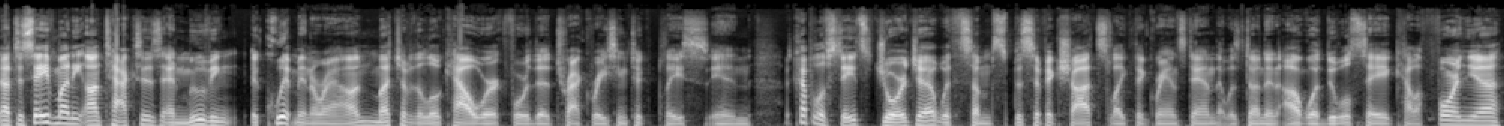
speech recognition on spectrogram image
Now, to save money on taxes and moving equipment around, much of the locale work for the track racing took place in a couple of states, Georgia, with some specific shots like the grandstand that was done in Agua Dulce, California.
